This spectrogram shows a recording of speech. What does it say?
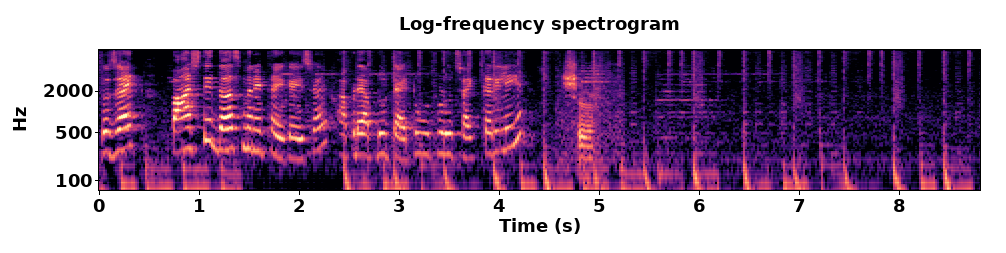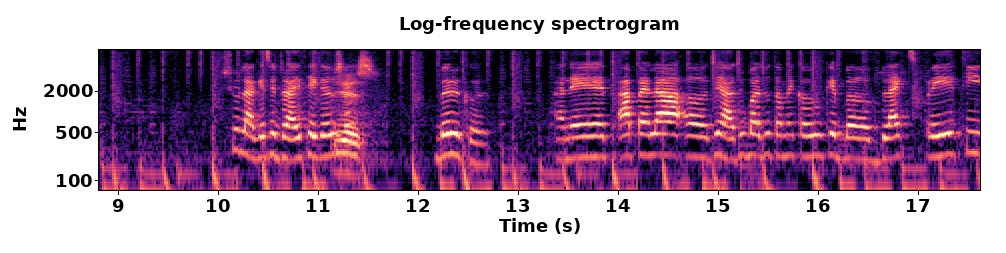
તો જાઈક પાંચથી દસ મિનિટ થઈ ગઈ છે. આપણે આપણું ટેટુ થોડું ચેક કરી લઈએ. શ્યોર શું લાગે છે ડ્રાય થઈ ગયું છે? બિલકુલ. અને આ પહેલા જે આજુબાજુ તમે કહ્યું કે બ્લેક સ્પ્રેથી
